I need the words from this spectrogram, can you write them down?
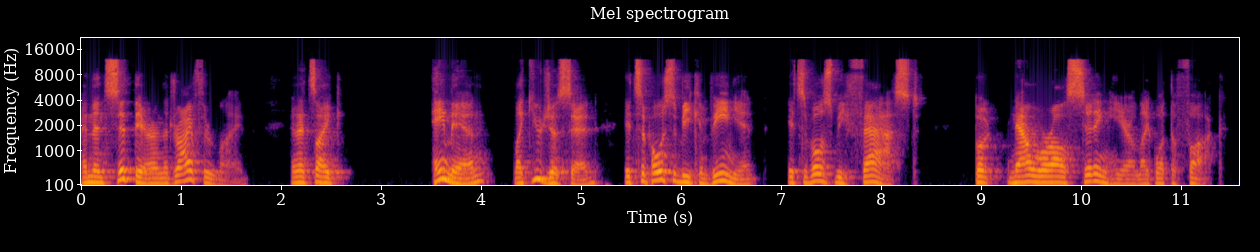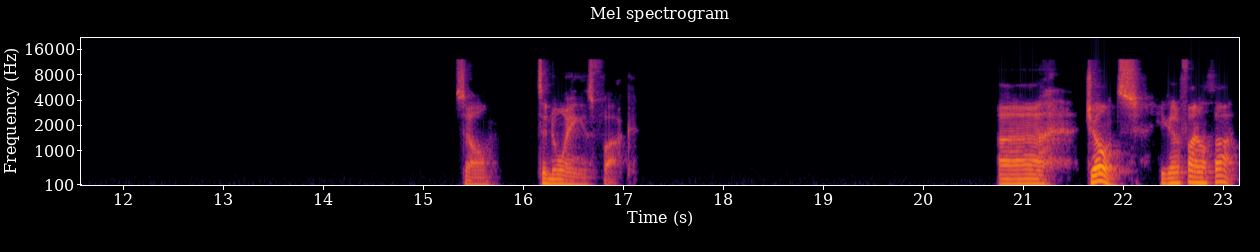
and then sit there in the drive through line. And it's like hey man like you just said it's supposed to be convenient it's supposed to be fast, but now we're all sitting here like, what the fuck? So it's annoying as fuck. Uh, Jones, you got a final thought?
